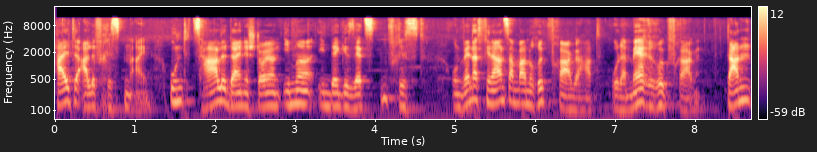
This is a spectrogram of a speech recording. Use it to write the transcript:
halte alle Fristen ein und zahle deine Steuern immer in der gesetzten Frist. Und wenn das Finanzamt mal eine Rückfrage hat oder mehrere Rückfragen, dann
